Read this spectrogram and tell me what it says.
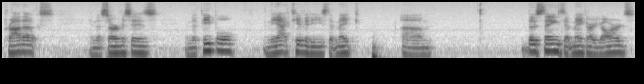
products and the services and the people and the activities that make um, those things that make our yards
